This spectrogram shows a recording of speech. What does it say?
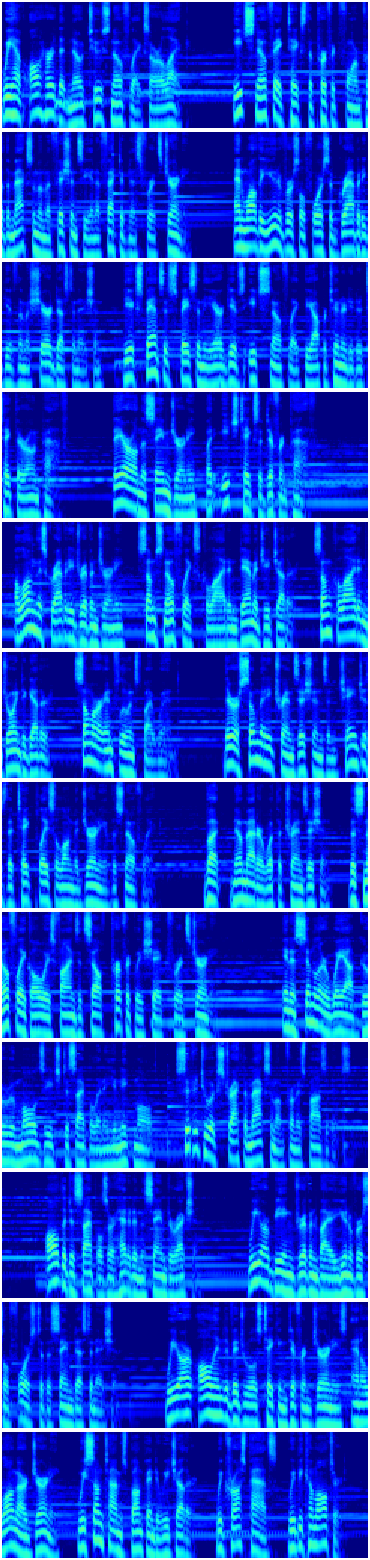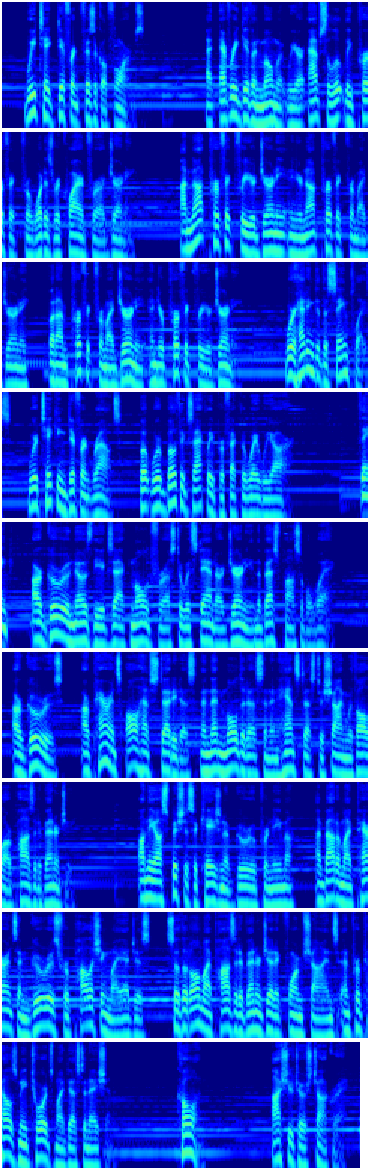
We have all heard that no two snowflakes are alike. Each snowflake takes the perfect form for the maximum efficiency and effectiveness for its journey. And while the universal force of gravity gives them a shared destination, the expansive space in the air gives each snowflake the opportunity to take their own path. They are on the same journey, but each takes a different path. Along this gravity driven journey, some snowflakes collide and damage each other, some collide and join together, some are influenced by wind. There are so many transitions and changes that take place along the journey of the snowflake. But, no matter what the transition, the snowflake always finds itself perfectly shaped for its journey. In a similar way, out Guru molds each disciple in a unique mold, suited to extract the maximum from his positives. All the disciples are headed in the same direction. We are being driven by a universal force to the same destination. We are all individuals taking different journeys, and along our journey, we sometimes bump into each other, we cross paths, we become altered. We take different physical forms. At every given moment, we are absolutely perfect for what is required for our journey. I'm not perfect for your journey, and you're not perfect for my journey, but I'm perfect for my journey, and you're perfect for your journey. We're heading to the same place, we're taking different routes, but we're both exactly perfect the way we are. Think, our guru knows the exact mold for us to withstand our journey in the best possible way. Our gurus, our parents all have studied us and then molded us and enhanced us to shine with all our positive energy. On the auspicious occasion of Guru Purnima, I bow to my parents and gurus for polishing my edges, so that all my positive energetic form shines and propels me towards my destination. Colon. Ashutosh.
